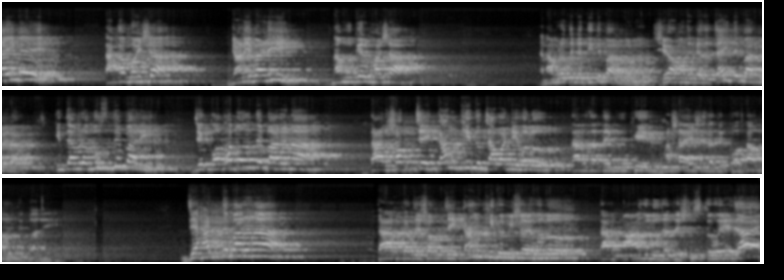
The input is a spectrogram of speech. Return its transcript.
চাইবে? টাকা পয়সা, গাড়ি বাড়ি না মুখের ভাষা? আমরা তো এটা দিতে পারব না সে আমাদের কাছে চাইতে পারবে না। কিন্তু আমরা বুঝতে পারি যে কথা বলতে পারে না, তার সবচেয়ে কাঙ্ক্ষিত চাওয়াটি হলো তার যাতে মুখের ভাষা এসে যাতে কথা বলতে পারে। যে হাঁটতে পারে না, তার কাছে সবচেয়ে কাঙ্ক্ষিত বিষয় হলো তার পাগুলো যাতে সুস্থ হয়ে যায়।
